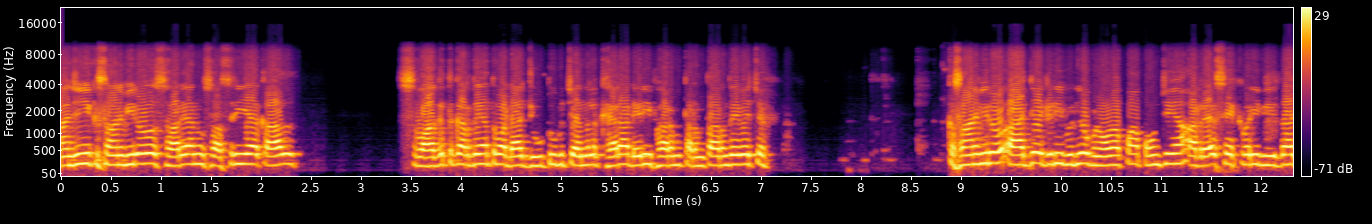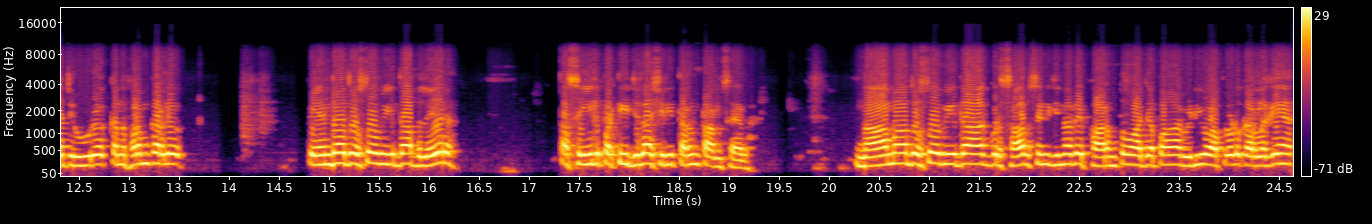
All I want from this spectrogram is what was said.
ਹਾਂਜੀ ਕਿਸਾਨ ਵੀਰੋ, ਸਾਰਿਆਂ ਨੂੰ ਸਤਿ ਸ੍ਰੀ ਅਕਾਲ। ਸਵਾਗਤ ਕਰਦੇ ਹਾਂ ਤੁਹਾਡਾ YouTube channel Khaira dairy farm Tarn Taran ਦੇ ਵਿੱਚ। ਕਿਸਾਨ ਵੀਰੋ, ਅੱਜ ਜਿਹੜੀ ਵੀਡੀਓ ਬਣਾਉਣ ਆਪਾਂ ਪਹੁੰਚੇ ਹਾਂ ਐਡਰੈਸ ਇੱਕ ਵਾਰੀ ਵੀਰ ਦਾ ਜਰੂਰ ਕਨਫਰਮ ਕਰ ਲਿਓ। ਪਿੰਡ ਦੋਸਤੋ ਵੀਰ ਦਾ ਬਲੇਰ, ਤਹਿਸੀਲ ਪੱਟੀ, ਜ਼ਿਲ੍ਹਾ ਸ਼੍ਰੀ ਤਰਨਤਾਰਨ ਸਾਹਿਬ। ਨਾਮ ਦੋਸਤੋ ਵੀਰ ਦਾ ਗੁਰਸਾਹਿਬ ਸਿੰਘ ਜਿਨ੍ਹਾਂ ਦੇ ਫਾਰਮ ਤੋਂ ਅੱਜ ਆਪਾਂ ਵੀਡੀਓ ਅਪਲੋਡ ਕਰਨ ਲੱਗੇ ਆ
